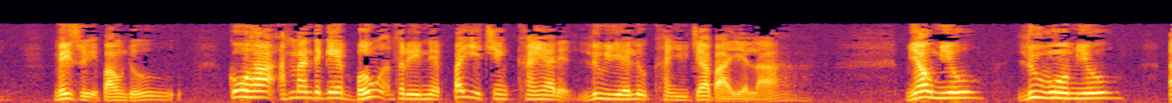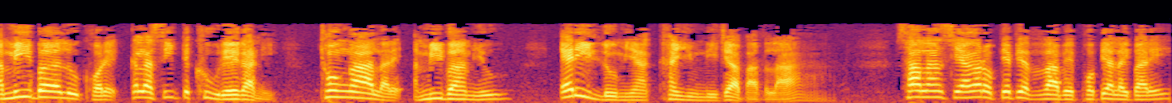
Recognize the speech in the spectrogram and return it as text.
။မိတ်ဆွေအပေါင်းတို့ကိုဟာအမှန်တကယ်ဘုံအသရေနဲ့ပတ်ရခြင်းခံရတဲ့လူရယ်လို့ခံယူကြပါရဲ့လား။မြောက်မျိုးလူဝန်မျိုးအမီဘာလို့ခေါ်တဲ့ကလစီတစ်ခုတည်းကနေထွန်းကားလာတဲ့အမီဘာမျိုးအဲ့ဒီလူများခံယူနေကြပါသလားဆာလံဆရာကတော့ပြက်ပြက်သားသားပဲဖော်ပြလိုက်ပါတယ်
